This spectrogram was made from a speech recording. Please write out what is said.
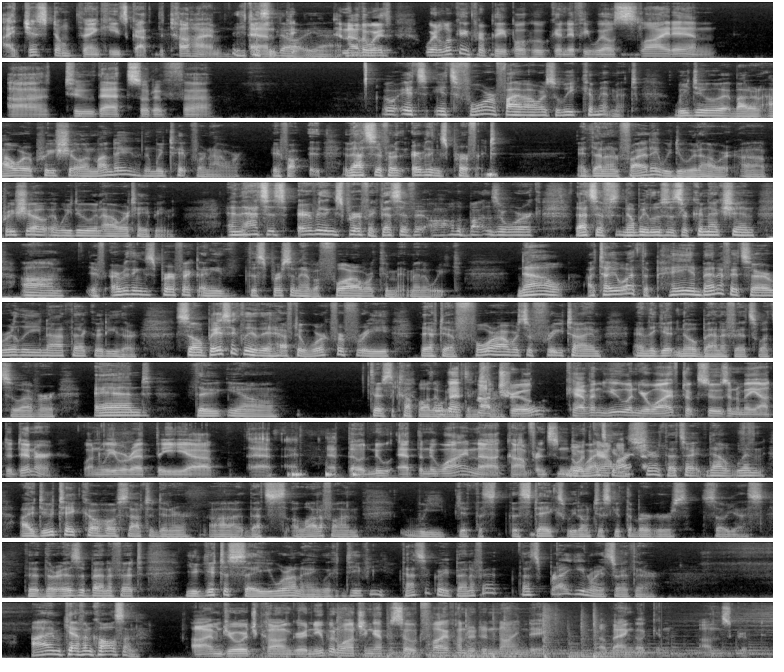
I just don't think he's got the time. He doesn't know, yeah. In other words, we're looking for people who can, if you will, slide in uh, to that sort of. Uh, oh, it's it's four or five hours a week commitment we do about an hour pre-show on Monday, then we tape for an hour. If I, that's if everything's perfect, and then on Friday we do an hour uh, pre-show and we do an hour taping, and that's if everything's perfect. That's if all the buttons are work. That's if nobody loses their connection. Um, if everything's perfect, I need this person to have a four-hour commitment a week. Now, I tell you what, the pay and benefits are really not that good either. So basically, they have to work for free. They have to have four hours of free time, and they get no benefits whatsoever. And the you know, there's a couple other well, that's not there. true, Kevin. You and your wife took Susan and me out to dinner when we were at the uh, at, at, the new at the new wine uh, conference in new North Carolina. Conference. Sure, that's right. Now, when I do take co-hosts out to dinner, uh, that's a lot of fun we get the, the steaks. We don't just get the burgers. So yes, the, there is a benefit. You get to say you were on Anglican TV. That's a great benefit. That's bragging rights right there. I'm Kevin Kallsen. I'm George Conger, and you've been watching episode 590 of Anglican Unscripted.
